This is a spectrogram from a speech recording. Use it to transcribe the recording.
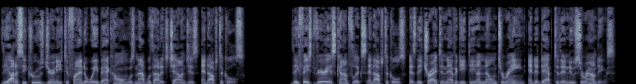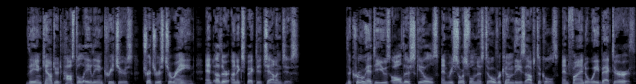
The Odyssey crew's journey to find a way back home was not without its challenges and obstacles. They faced various conflicts and obstacles as they tried to navigate the unknown terrain and adapt to their new surroundings. They encountered hostile alien creatures, treacherous terrain, and other unexpected challenges. The crew had to use all their skills and resourcefulness to overcome these obstacles and find a way back to Earth.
